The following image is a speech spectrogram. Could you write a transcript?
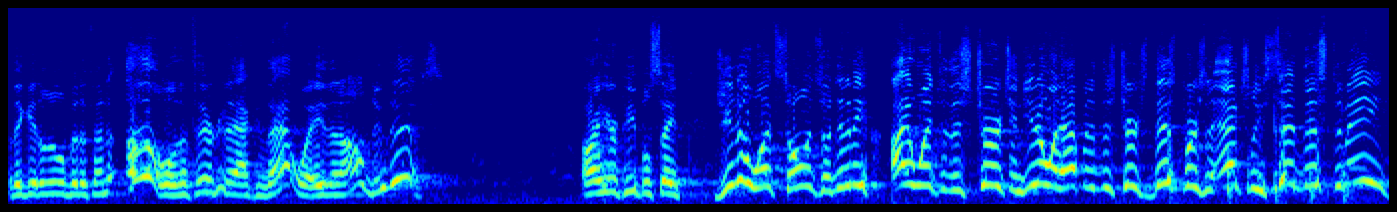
They get a little bit offended. Oh, well, if they're going to act that way, then I'll do this. Or I hear people say, Do you know what so and so did to me? I went to this church, and do you know what happened at this church? This person actually said this to me.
